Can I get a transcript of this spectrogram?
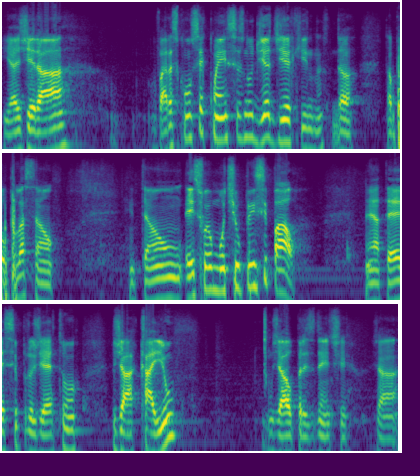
ia gerar várias consequências no dia a dia aqui né, da, da população. Então, esse foi o motivo principal. Né? Até esse projeto já caiu, já o presidente já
